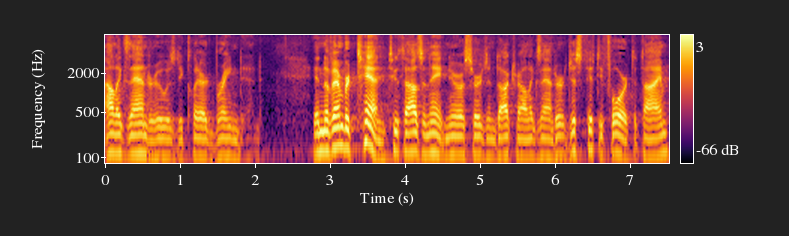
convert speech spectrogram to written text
Alexander, who was declared brain dead. In November 10, 2008, neurosurgeon Dr. Alexander, just 54 at the time,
